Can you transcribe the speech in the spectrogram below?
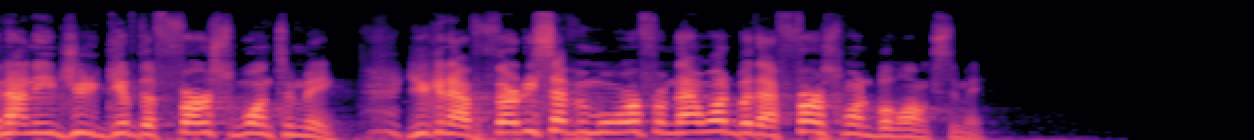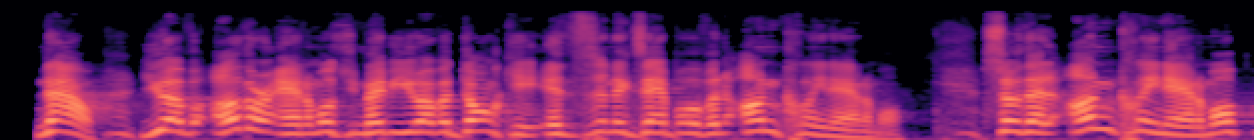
and I need you to give the first one to me. You can have 37 more from that one, but that first one belongs to me. Now, you have other animals. Maybe you have a donkey. It's an example of an unclean animal. So, that unclean animal,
